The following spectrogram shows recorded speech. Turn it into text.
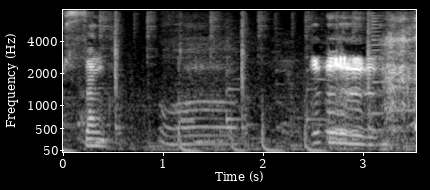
것중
